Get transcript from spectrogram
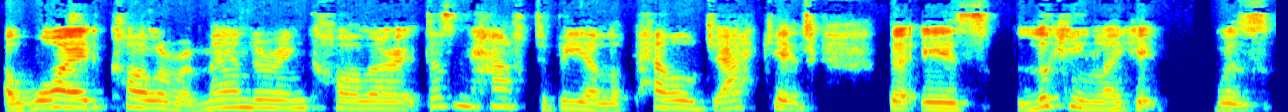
a wide collar, a mandarin collar. It doesn't have to be a lapel jacket that is looking like it was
